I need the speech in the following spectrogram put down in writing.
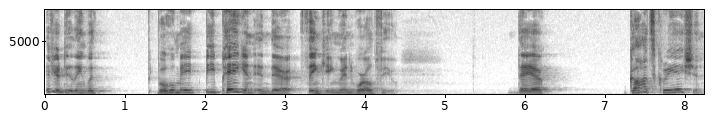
if you're dealing with people who may be pagan in their thinking and worldview, they are God's creation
